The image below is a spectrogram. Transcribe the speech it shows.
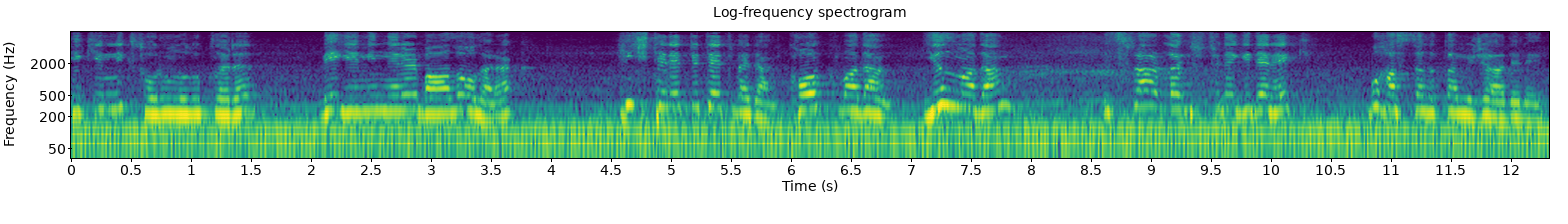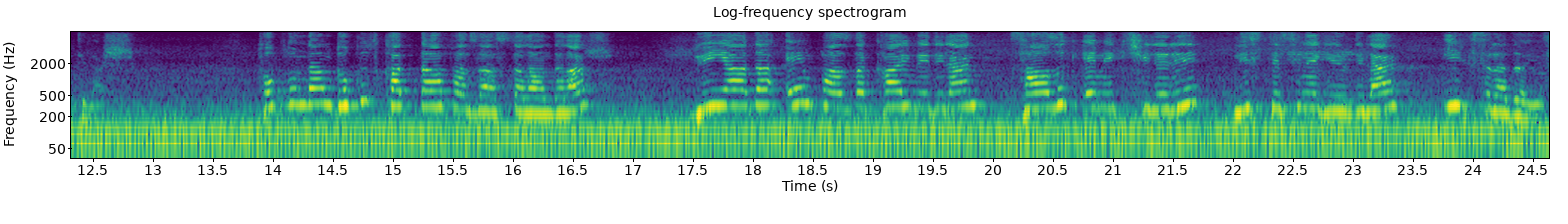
hekimlik sorumlulukları ve yeminlere bağlı olarak hiç tereddüt etmeden, korkmadan, yılmadan ısrarla üstüne giderek bu hastalıkla mücadele ettiler. Toplumdan 9 kat daha fazla hastalandılar. Dünyada en fazla kaybedilen sağlık emekçileri listesine girdiler. İlk sıradayız.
